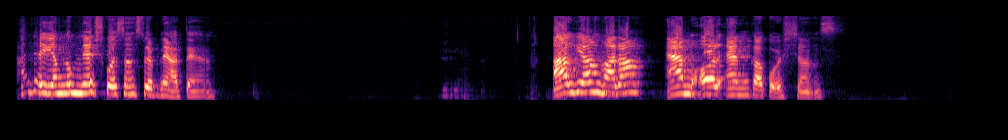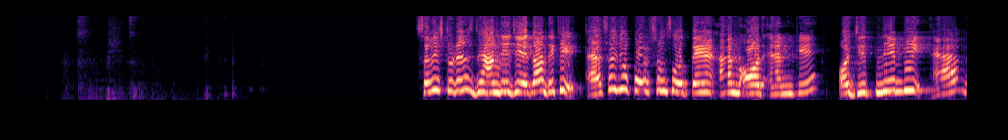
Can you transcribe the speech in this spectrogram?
आ जाइए, हम लोग नेक्स्ट क्वेश्चन पे अपने आते हैं। आ गया हमारा एम और एन का क्वेश्चन सभी स्टूडेंट्स ध्यान दीजिएगा। देखिए, ऐसे जो क्वेश्चंस होते हैं एम और एन के, और जितने भी एम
